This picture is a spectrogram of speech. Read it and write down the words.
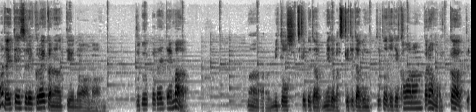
まあ大体それくらいかなっていうのは、まあ、自分が大体まあ、まあ、見通しつけてた、目処がつけてた分と大体変わらんからもういっかって、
